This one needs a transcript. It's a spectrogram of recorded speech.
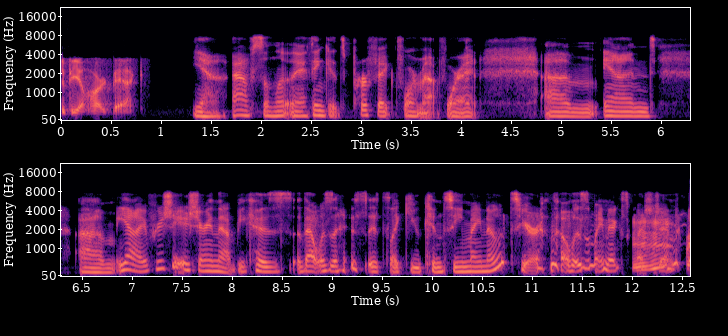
to be a hardback. Yeah, absolutely. I think it's perfect format for it. Um, and um, yeah, I appreciate you sharing that because that was a, it's like you can see my notes here. That was my next mm-hmm, question. Mm-hmm,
